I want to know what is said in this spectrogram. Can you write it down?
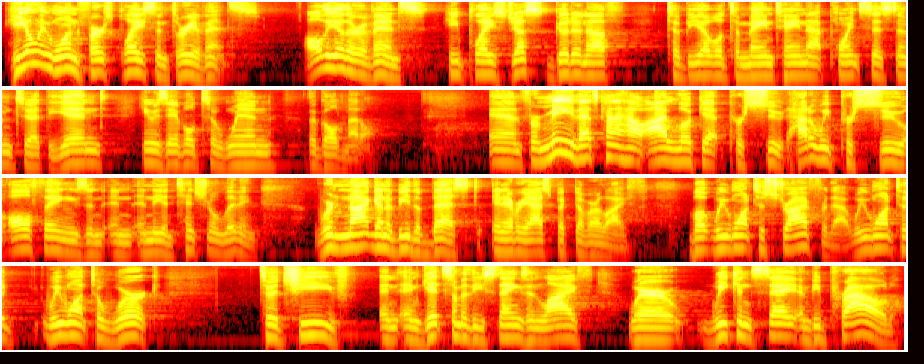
he only won first place in three events. All the other events, he placed just good enough to be able to maintain that point system to at the end, he was able to win the gold medal. And for me, that's kind of how I look at pursuit. How do we pursue all things in, in, in the intentional living? We're not going to be the best in every aspect of our life, but we want to strive for that. We want to, we want to work to achieve and, and get some of these things in life where we can say and be proud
